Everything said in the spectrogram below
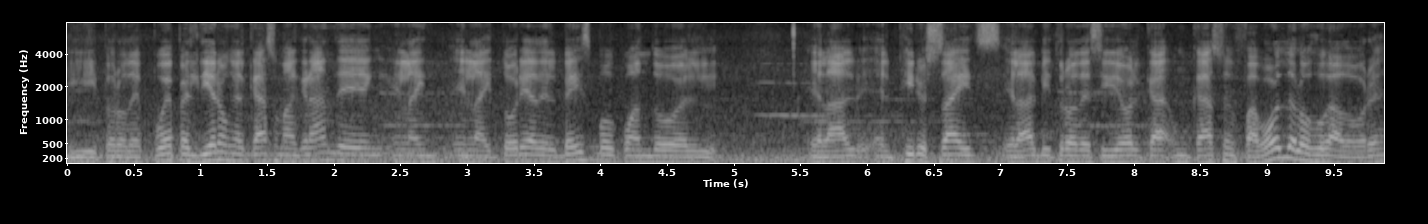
y, pero después perdieron el caso más grande en, la, historia del béisbol cuando el, el, Peter Seitz, el árbitro, decidió un caso en favor de los jugadores,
